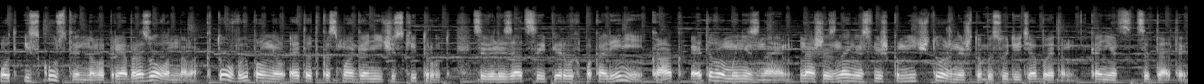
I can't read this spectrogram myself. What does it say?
от искусственного, преобразованного. Кто выполнил этот космогонический труд? Цивилизации первых поколений? Как? Этого мы не знаем. Наши знания слишком ничтожны, чтобы судить об этом. Конец цитаты.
